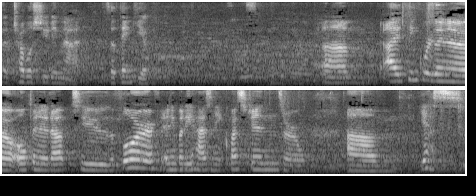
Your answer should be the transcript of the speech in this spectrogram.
uh, troubleshooting that. So thank you. Um, I think we're going to open it up to the floor if anybody has any questions or, um, yes.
